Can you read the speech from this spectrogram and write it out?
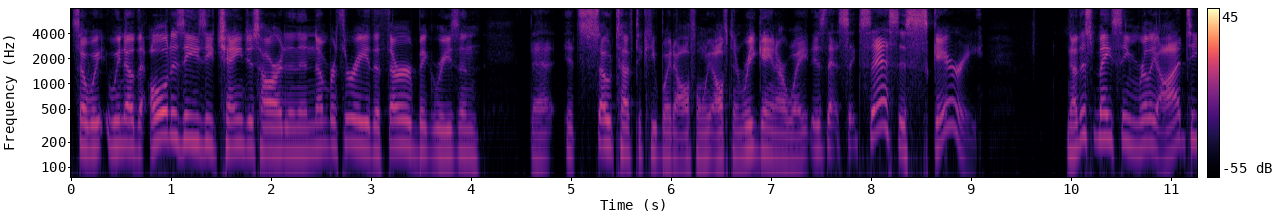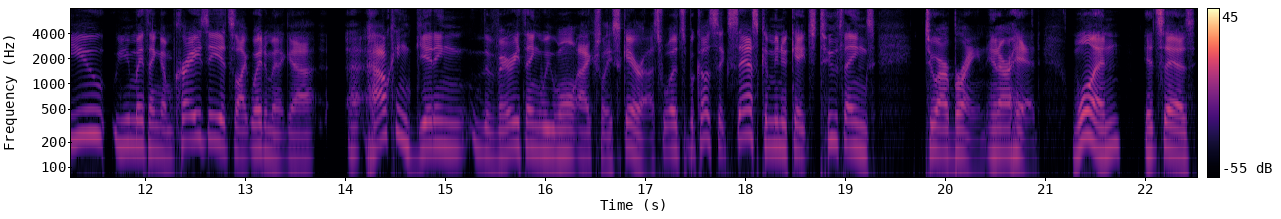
So we, we know that old is easy, change is hard. And then number three, the third big reason that it's so tough to keep weight off and we often regain our weight is that success is scary. Now, this may seem really odd to you. You may think I'm crazy. It's like, wait a minute, guy. How can getting the very thing we want actually scare us? Well, it's because success communicates two things to our brain, in our head. One, it says,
